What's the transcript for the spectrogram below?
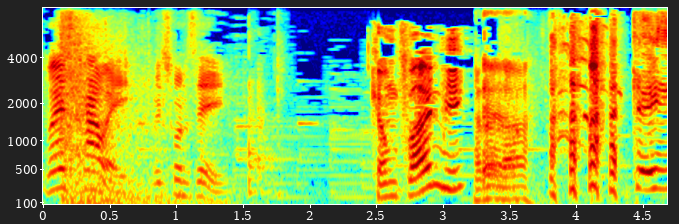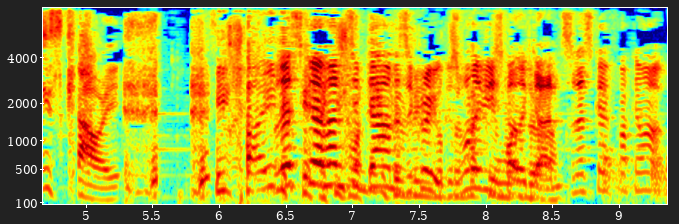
Where's Cowie? Which one's he? Come find me. I don't know. Get cowie. He's hiding. Let's go hunt him down as a group because one of you's got the fucking gun. So let's go fuck him up.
